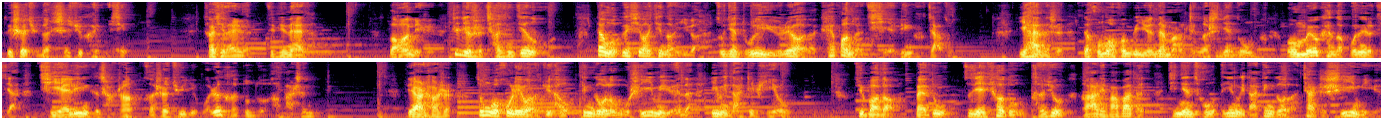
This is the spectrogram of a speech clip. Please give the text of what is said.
对社区的持续可用性。消息来源 c d n e t。老王点评：这就是强行兼容了。但我更希望见到一个逐渐独立于 r a l 的开放的企业 Linux 家族。遗憾的是，在红帽封闭源代码的整个事件中，我们没有看到国内的几家企业 Linux 厂商和社区有过任何动作和发声。第二条是中国互联网巨头订购了五十亿美元的英伟达 GPU。据报道，百度、字节跳动、腾讯和阿里巴巴等今年从英伟达订购了价值十亿美元、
